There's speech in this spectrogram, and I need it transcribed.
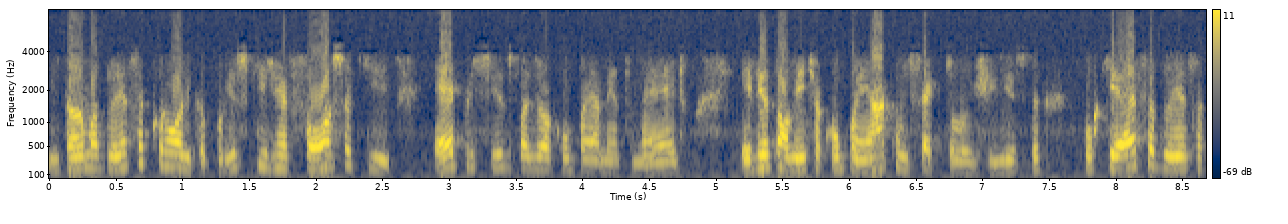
Então, é uma doença crônica, por isso que reforça que é preciso fazer o acompanhamento médico, eventualmente acompanhar com o infectologista, porque essa doença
